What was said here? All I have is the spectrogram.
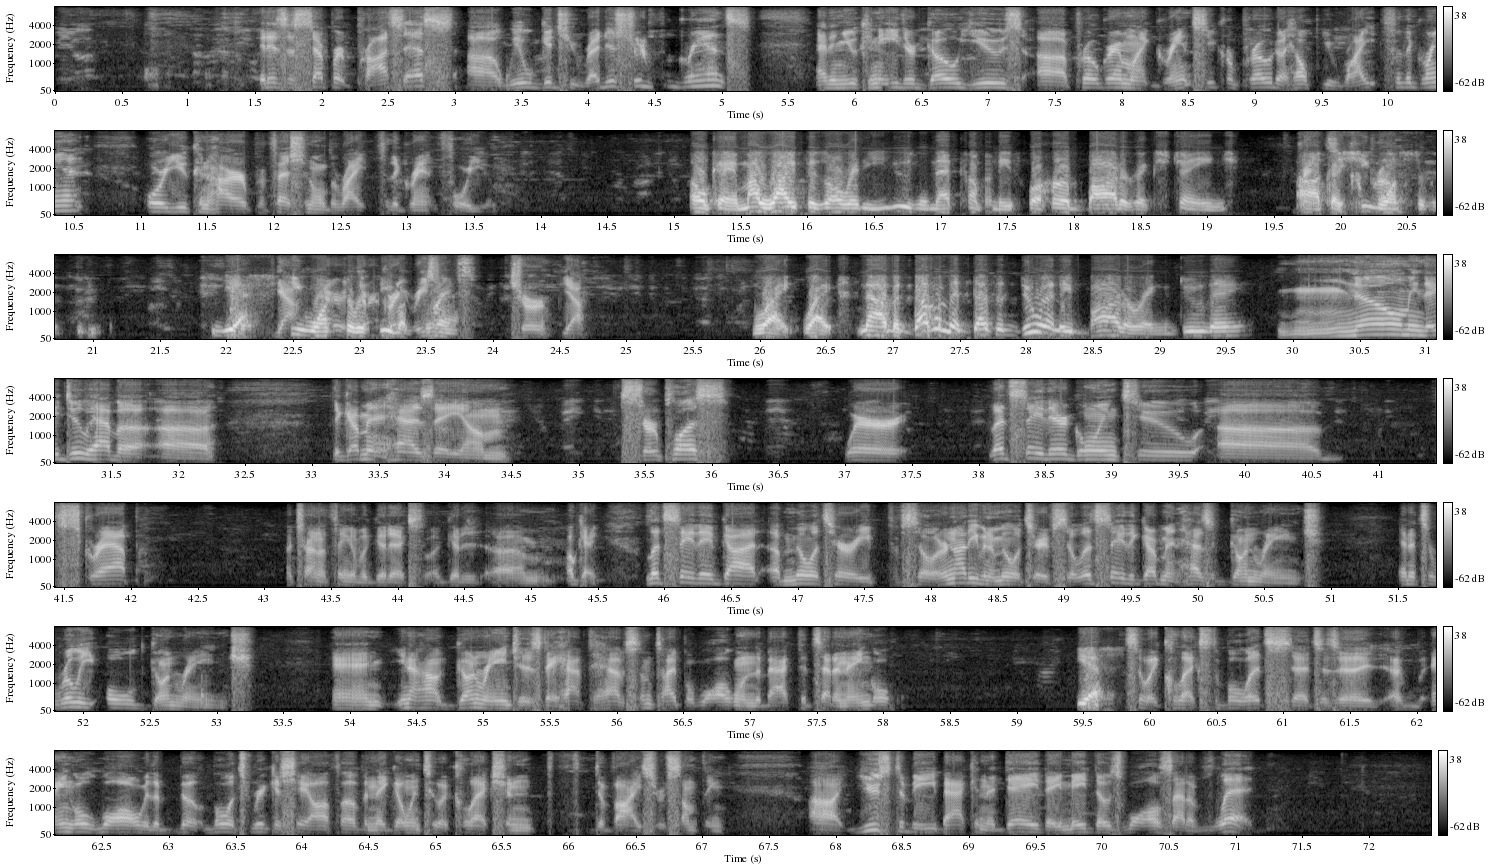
It is a separate process. Uh, we will get you registered for grants, and then you can either go use a program like Grant Seeker Pro to help you write for the grant, or you can hire a professional to write for the grant for you. Okay, my wife is already using that company for her barter exchange because Seeker she Pro. wants to receive. Yes, Yeah, she wants to receive a grant. resource. Sure, yeah. Right, right. Now the government doesn't do any bartering, do they? No, I mean they do have a. Uh, the government has a um, surplus where, let's say they're going to uh, scrap. I'm trying to think of a good ex. A good. Um, okay, let's say they've got a military facility, or not even a military facility. Let's say the government has a gun range, and it's a really old gun range. And you know how gun ranges, they have to have some type of wall in the back that's at an angle Yes. so it collects the bullets. It's a, a angled wall where the bullets ricochet off of, and they go into a collection device or something. Uh, used to be back in the day, they made those walls out of lead,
